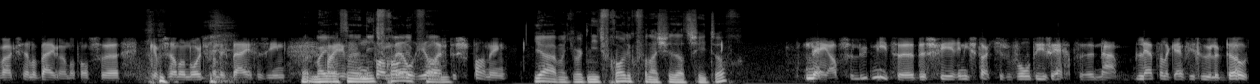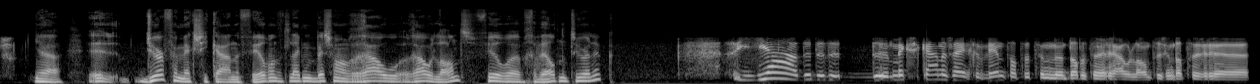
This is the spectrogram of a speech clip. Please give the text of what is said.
waar ik zelf bij ben. Althans, ik heb het zelf nog nooit van dichtbij gezien. Maar- maar je wordt er niet dan wel vrolijk heel van. erg de spanning. Ja, want je wordt niet vrolijk van als je dat ziet, toch? Nee, absoluut niet. De sfeer in die stadjes bijvoorbeeld die is echt nou, letterlijk en figuurlijk doods. Ja. Durven Mexicanen veel? Want het lijkt me best wel een rauw, rauw land. Veel geweld natuurlijk. Ja, de, de, de, de Mexicanen zijn gewend dat het een, dat het een rauw land is. En dat er, eh,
